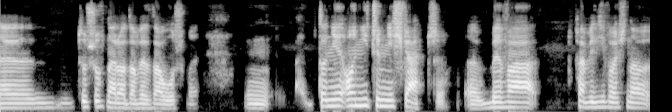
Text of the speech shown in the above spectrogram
e, Tuszów Narodowych załóżmy, mm, to nie, o niczym nie świadczy. Bywa sprawiedliwość no,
